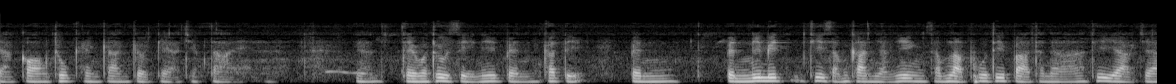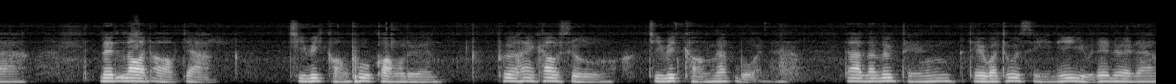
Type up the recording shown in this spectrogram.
จากกองทุกข์แห่งการเกิดแก่เจ็บตายเนี่ยเทวทูตสีนี้เป็นคติเป็นเป็นนิมิตที่สำคัญอย่างยิ่งสำหรับผู้ที่ปรารถนาที่อยากจะ เล็ดลอดออกจากชีวิตของผู้ครองเรือน เพื่อให้เข้าสู่ชีวิตของนักบวชถ้าระลึกถึงเทวทูตสีนี้อยู่เรื่อยๆแล้ว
